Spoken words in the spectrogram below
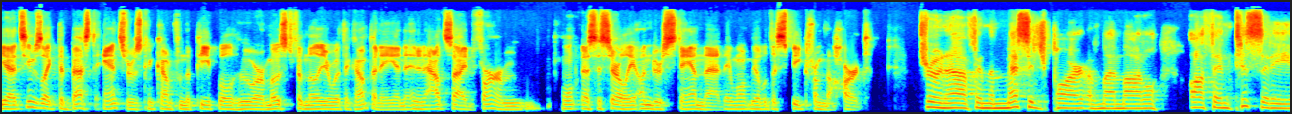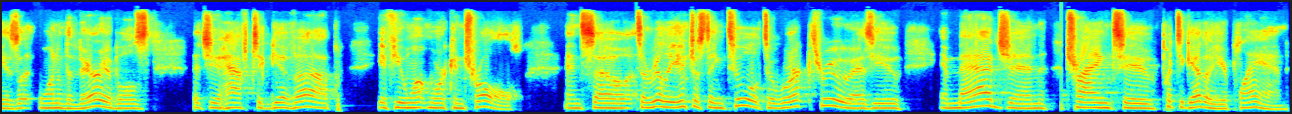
Yeah, it seems like the best answers can come from the people who are most familiar with the company, and, and an outside firm won't necessarily understand that. They won't be able to speak from the heart. True enough. In the message part of my model, authenticity is one of the variables that you have to give up if you want more control. And so it's a really interesting tool to work through as you imagine trying to put together your plan.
